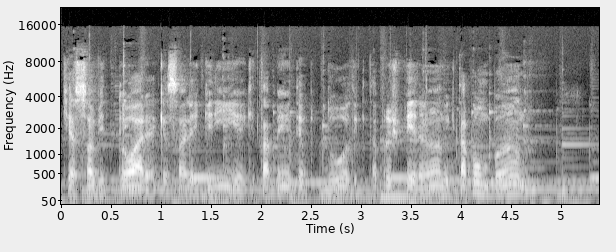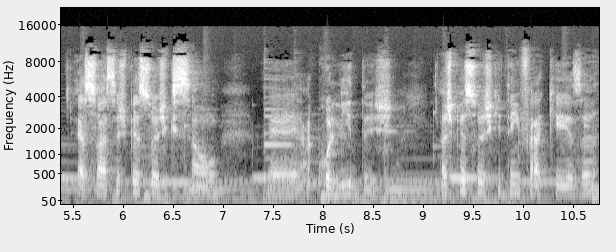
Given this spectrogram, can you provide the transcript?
que é só vitória, que é só alegria, que tá bem o tempo todo, que tá prosperando, que tá bombando. É só essas pessoas que são é, acolhidas as pessoas que têm fraqueza,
